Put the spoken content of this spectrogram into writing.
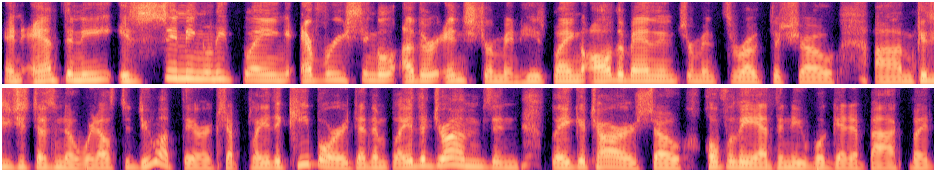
and Anthony is seemingly playing every single other instrument. He's playing all the band instruments throughout the show because um, he just doesn't know what else to do up there except play the keyboard and then play the drums and play guitars. So hopefully Anthony will get it back. But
